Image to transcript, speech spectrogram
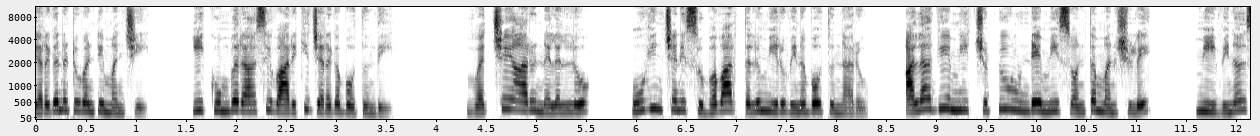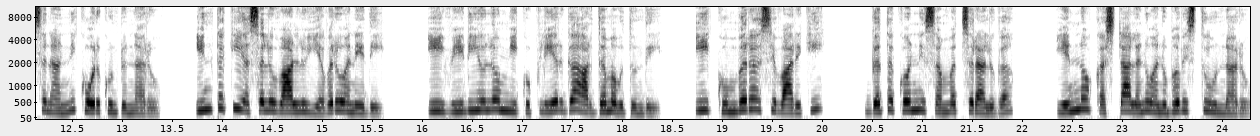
జరగనటువంటి మంచి ఈ కుంభరాశి వారికి జరగబోతుంది. వచ్చే ఆరు నెలల్లో ఊహించని శుభవార్తలు మీరు వినబోతున్నారు. అలాగే మీ చుట్టూ ఉండే మీ సొంత మనుషులే మీ వినాశనాన్ని కోరుకుంటున్నారు. ఇంతకీ అసలు వాళ్ళు ఎవరు అనేది ఈ వీడియోలో మీకు క్లియర్గా అర్థమవుతుంది. ఈ కుంభరాశి వారికి గత కొన్ని సంవత్సరాలుగా ఎన్నో కష్టాలను అనుభవిస్తూ ఉన్నారు.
